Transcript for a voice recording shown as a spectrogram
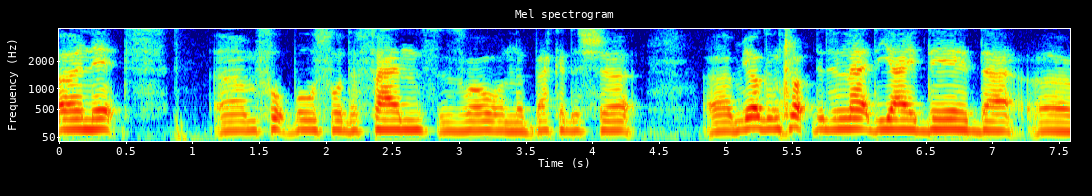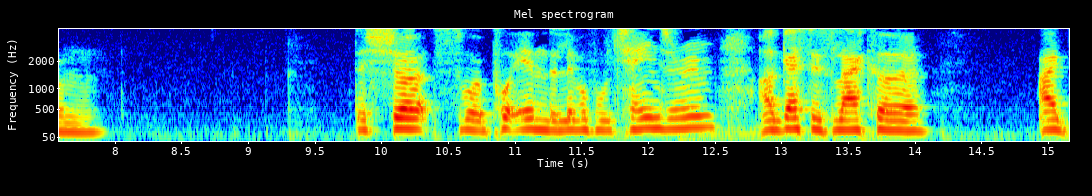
earn it. Um, footballs for the fans as well on the back of the shirt. Um, Jurgen Klopp didn't like the idea that um, the shirts were put in the Liverpool changing room. I guess it's like a, I,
